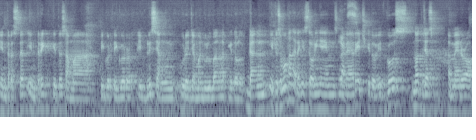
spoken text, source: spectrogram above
interested, intrigue gitu sama figur-figur iblis yang udah zaman dulu banget gitu loh. Dan itu semua kan ada historinya yang sebenarnya Yes. rich gitu. It goes not just a matter of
